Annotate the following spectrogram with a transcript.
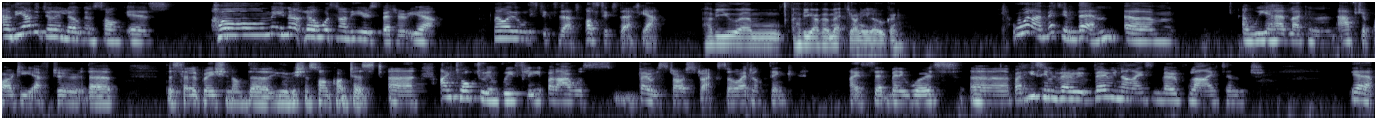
And the other Johnny Logan song is "Hold Me Now." No, what's another year is better. Yeah. No, I will stick to that. I'll stick to that. Yeah. Have you um have you ever met Johnny Logan? Well, I met him then, um, and we had like an after party after the the celebration of the Eurovision Song Contest. Uh, I talked to him briefly, but I was very starstruck, so I don't think I said many words. Uh, but he seemed very, very nice and very polite, and yeah,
